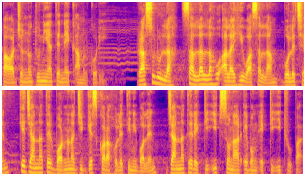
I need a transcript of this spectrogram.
পাওয়ার জন্য দুনিয়াতে নেক আমল করি। রাসূলুল্লাহ সাল্লাল্লাহু আলাইহি ওয়াসাল্লাম বলেছেন, কে জান্নাতের বর্ণনা জিজ্ঞেস করা হলে তিনি বলেন, জান্নাতের একটি ইট সোনার এবং একটি ইট রূপার।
